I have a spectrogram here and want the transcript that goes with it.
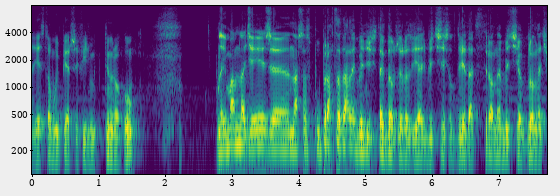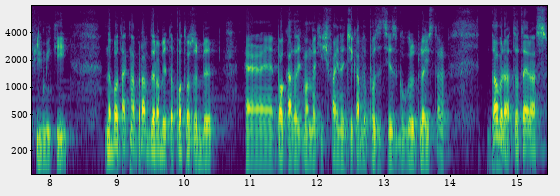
e, jest to mój pierwszy filmik w tym roku. No i mam nadzieję, że nasza współpraca dalej będzie się tak dobrze rozwijać, będziecie odwiedzać stronę, będziecie oglądać filmiki. No bo tak naprawdę robię to po to, żeby e, pokazać Wam jakieś fajne, ciekawe pozycje z Google Play Store. Dobra, to teraz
